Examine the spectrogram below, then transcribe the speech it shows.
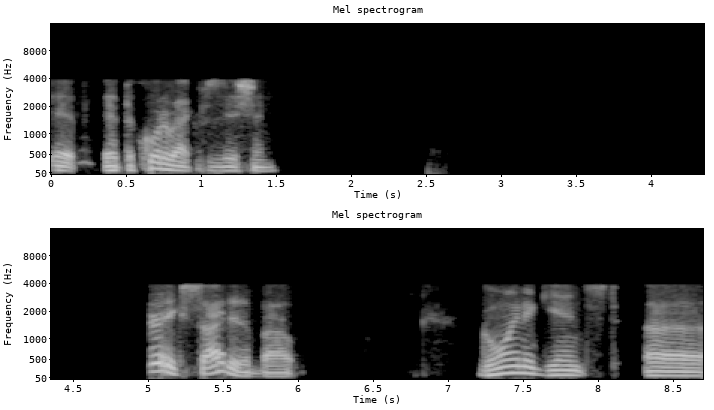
at, at, the quarterback position. Very excited about going against uh,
